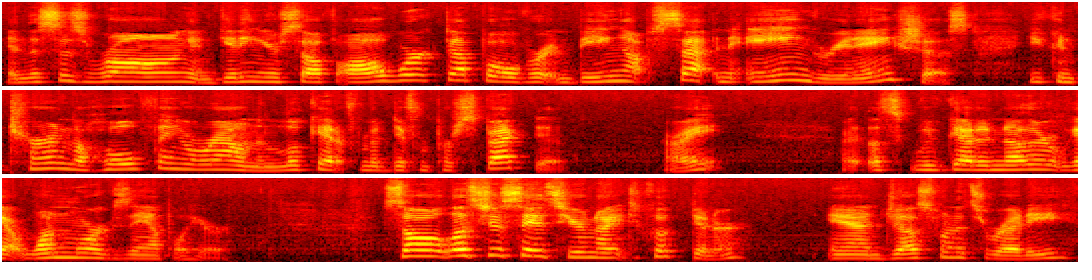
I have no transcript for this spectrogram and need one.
and this is wrong and getting yourself all worked up over it and being upset and angry and anxious, you can turn the whole thing around and look at it from a different perspective. All right? All right, let's we've got another we got one more example here. So let's just say it's your night to cook dinner, and just when it's ready,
